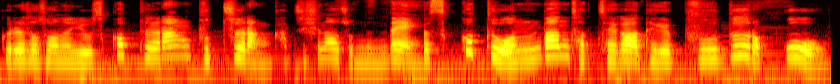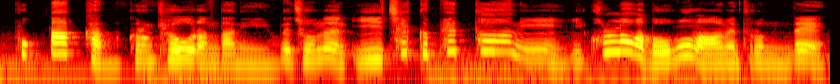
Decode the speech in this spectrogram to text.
그래서 저는 이 스커트랑 부츠랑 같이 신어줬는데 스커트 원단 자체가 되게 부드럽고 폭닥한 그런 겨울 원단이에요. 근데 저는 이 체크 패턴이 이 컬러가 너무 마음에 들었는데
